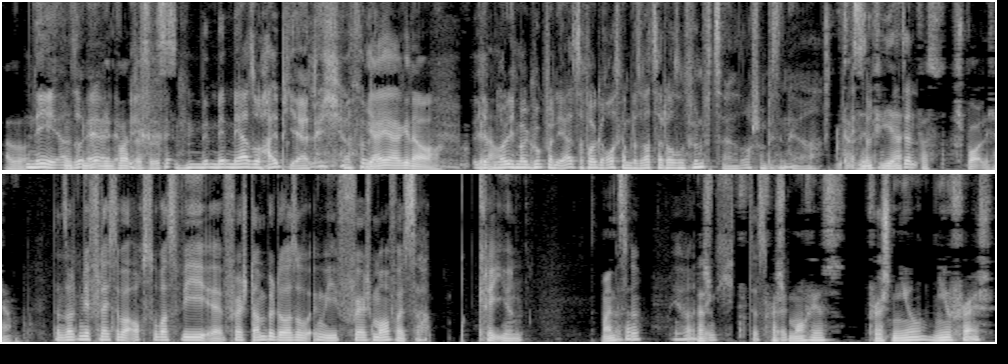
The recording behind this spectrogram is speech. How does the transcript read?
Also nee, also äh, das ist mehr so halbjährlich. Also, ja, ja, genau. Ich genau. habe neulich mal geguckt, wann die erste Folge rauskam. Das war 2015. Das ist auch schon ein bisschen her. Da sind wir dann, etwas sportlicher. Dann sollten wir vielleicht aber auch sowas wie äh, Fresh Dumbledore, so irgendwie Fresh Morpheus kreieren. Meinst weißt du? Ja, denke ich. Das Fresh Morpheus? Fresh New? New Fresh?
